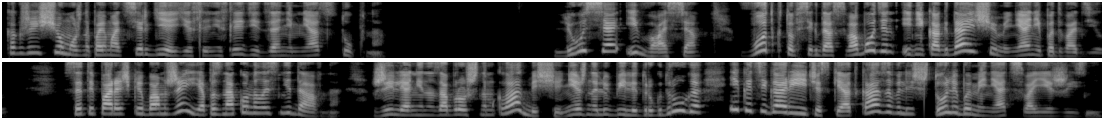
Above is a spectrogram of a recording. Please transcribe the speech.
Как же еще можно поймать Сергея, если не следить за ним неотступно? Люся и Вася. Вот кто всегда свободен и никогда еще меня не подводил. С этой парочкой бомжей я познакомилась недавно. Жили они на заброшенном кладбище, нежно любили друг друга и категорически отказывались что-либо менять в своей жизни.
